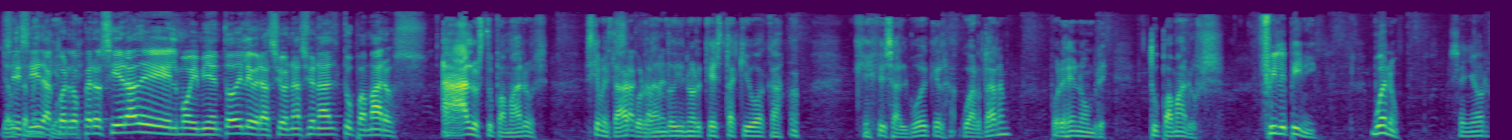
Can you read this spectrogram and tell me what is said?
sí, sí, de acuerdo, pero sí era del Movimiento de Liberación Nacional Tupamaros. Ah, los Tupamaros. Es que me estaba acordando de una orquesta que hubo acá, que salvó de que la guardaran por ese nombre. Tupamaros. Filippini. Bueno, señor,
